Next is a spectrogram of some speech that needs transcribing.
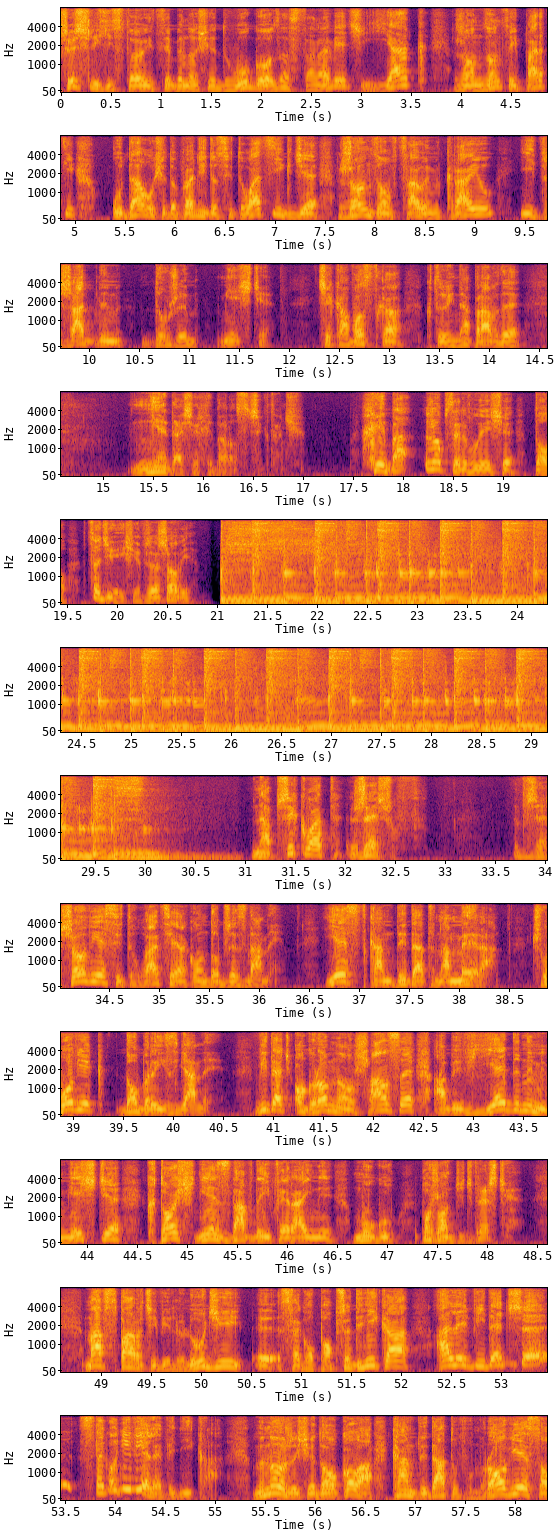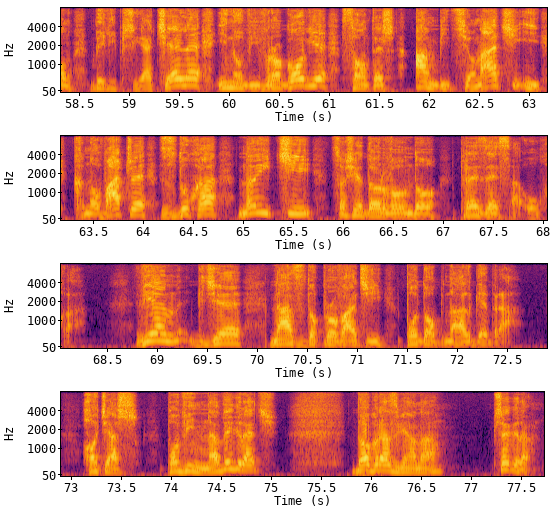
Przyszli historycy będą się długo zastanawiać, jak rządzącej partii udało się doprowadzić do sytuacji, gdzie rządzą w całym kraju i w żadnym dużym mieście. Ciekawostka, której naprawdę nie da się chyba rozstrzygnąć. Chyba, że obserwuje się to, co dzieje się w Rzeszowie. Na przykład Rzeszów. W Rzeszowie sytuacja, jaką dobrze znamy. Jest kandydat na mera. Człowiek dobrej zmiany. Widać ogromną szansę, aby w jednym mieście ktoś nie z dawnej ferajny mógł porządzić wreszcie. Ma wsparcie wielu ludzi, e, swego poprzednika, ale widać, że z tego niewiele wynika. Mnoży się dookoła kandydatów w mrowie, są byli przyjaciele i nowi wrogowie, są też ambicjonaci i knowacze z ducha, no i ci, co się dorwą do prezesa ucha. Wiem, gdzie nas doprowadzi podobna algebra. Chociaż powinna wygrać, dobra zmiana przegra.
